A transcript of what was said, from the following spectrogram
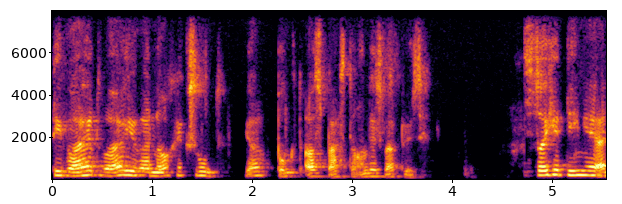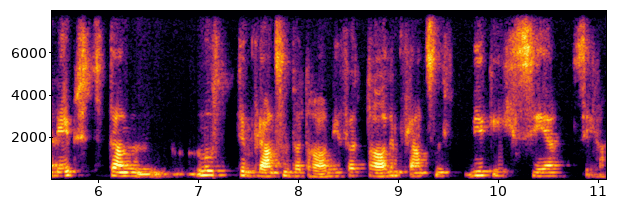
die Wahrheit war, ich war nachher gesund. Ja, Punkt, ausbasta und es war böse. Solche Dinge erlebst, dann musst du den Pflanzen vertrauen. Ich vertraue den Pflanzen wirklich sehr, sehr.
